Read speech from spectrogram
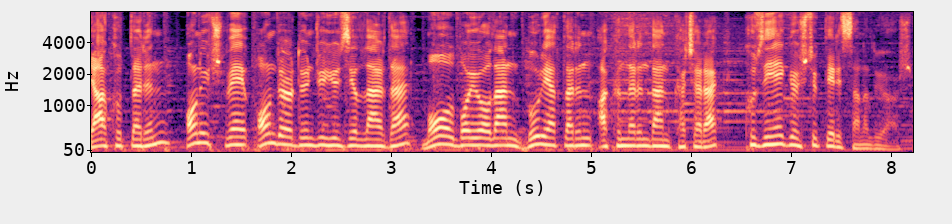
Yakutların 13 ve 14. yüzyıllarda Moğol boyu olan Buryatların akınlarından kaçarak kuzeye göçtükleri sanılıyor.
